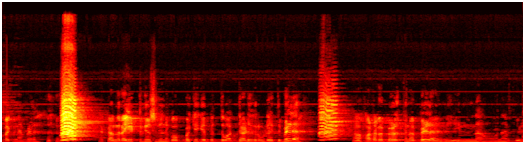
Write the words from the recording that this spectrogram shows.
ಒಬ್ಬಾಕಿನ ಬೀಳ. ಯಾಕಂದ್ರೆ ಇಟ್ಟು ದಿವಸ ನಿನಗೆ ಒಬ್ಬಕಿಗೆ ಬಿದ್ದು ಒದ್ದಾಡಿದ್ರು ಉಳಿಯದ್ದು ಬೀಳ. ಹೊರಗ ಬೀಳ್ತಿನ ಬೀಳ. ನಿನ್ನವನ ಬೀಳ.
